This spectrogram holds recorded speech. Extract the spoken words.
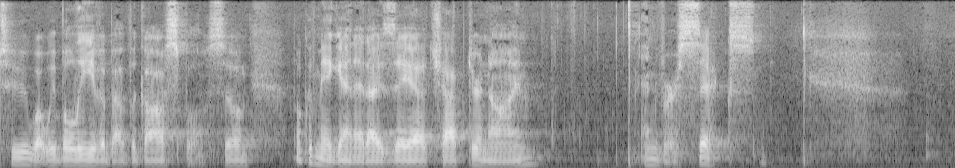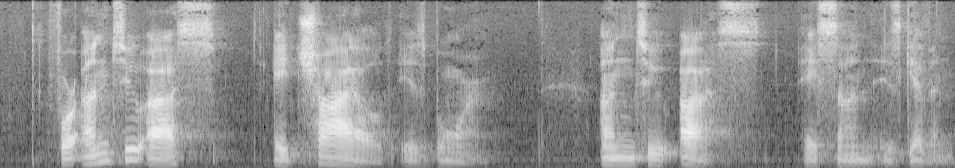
to what we believe about the gospel. So look with me again at Isaiah chapter 9 and verse 6. For unto us a child is born, unto us a son is given.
